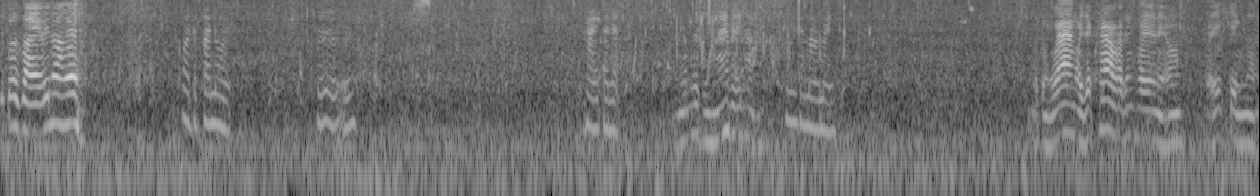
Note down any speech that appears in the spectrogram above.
จะเปิดใส่พี่น้องเลยขอแต่ปลาหน่อยเออเออเออหายไปแล้วงั้นก็ถึงหายไปครับมันจะมาใหม่เราต้องว่างไว้จะข้าวครับทั้งคอยเนี่ยเอาใส่เก่งหน่อย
